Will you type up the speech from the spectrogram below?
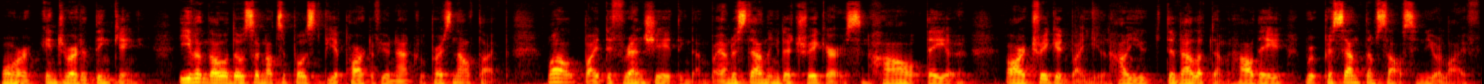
or introverted thinking, even though those are not supposed to be a part of your natural personality type? Well, by differentiating them, by understanding their triggers and how they are triggered by you and how you develop them and how they represent themselves in your life.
